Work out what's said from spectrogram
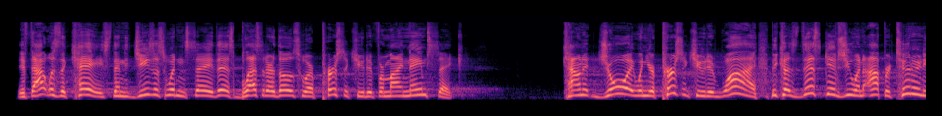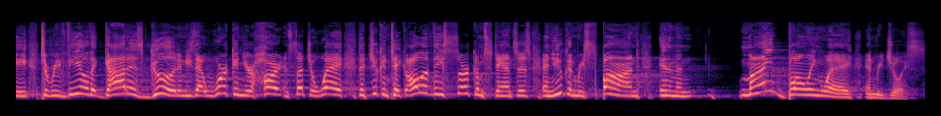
If that was the case, then Jesus wouldn't say this Blessed are those who are persecuted for my name's sake. Count it joy when you're persecuted. Why? Because this gives you an opportunity to reveal that God is good and He's at work in your heart in such a way that you can take all of these circumstances and you can respond in a mind blowing way and rejoice.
